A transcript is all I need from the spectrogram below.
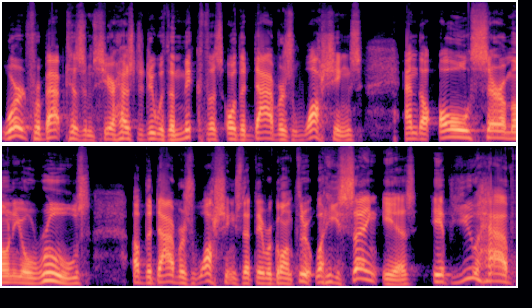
word for baptisms here has to do with the mikvahs or the divers washings and the old ceremonial rules of the divers washings that they were going through. What he's saying is, if you have,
